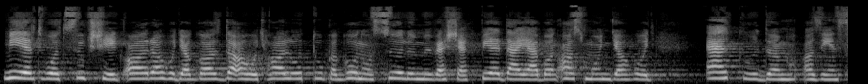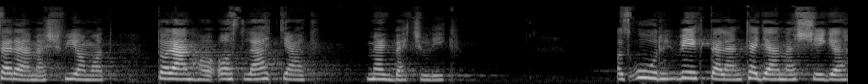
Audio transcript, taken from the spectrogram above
Miért volt szükség arra, hogy a gazda, ahogy hallottuk, a gonosz szőlőművesek példájában azt mondja, hogy elküldöm az én szerelmes fiamat, talán ha azt látják, megbecsülik. Az Úr végtelen kegyelmessége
